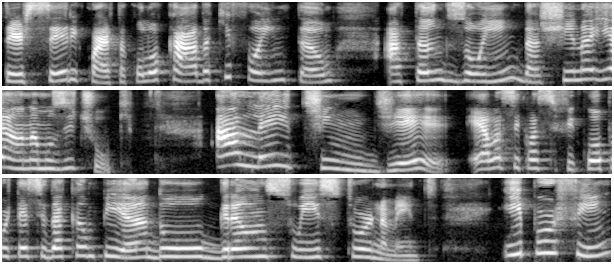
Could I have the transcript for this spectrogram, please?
terceira e quarta colocada, que foi então a Tang Zoin da China e a Ana Muzichuk. A Lei Jie, ela se classificou por ter sido a campeã do Grand Swiss Tournament. E por fim,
